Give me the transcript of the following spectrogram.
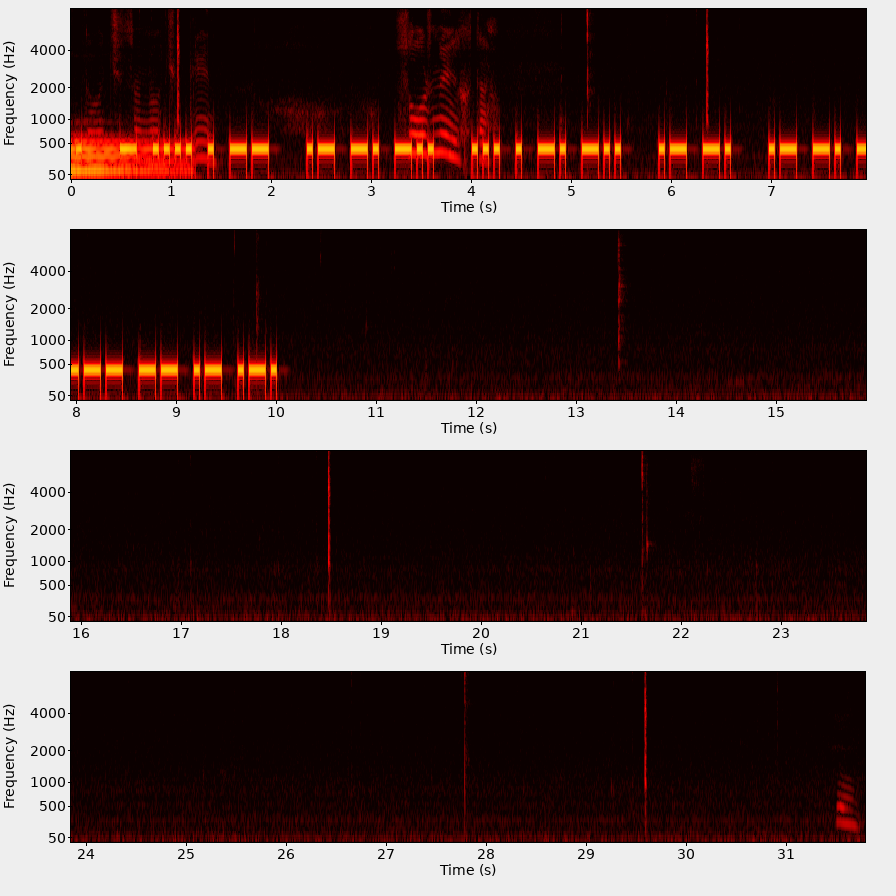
Два часа ночи, блин. Сложно их-то. Блин.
